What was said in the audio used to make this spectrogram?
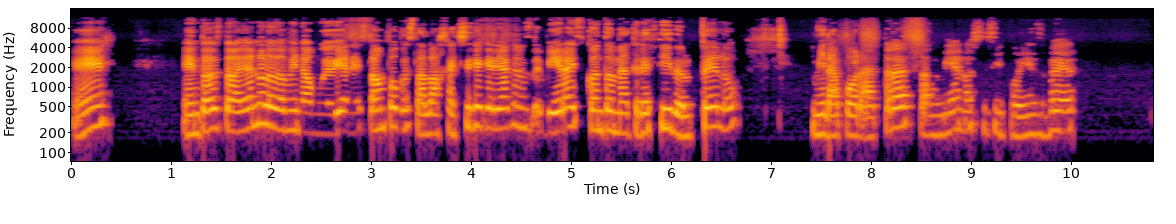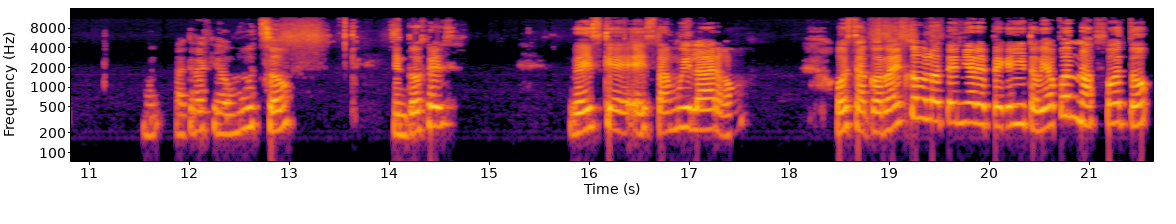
¿eh? Entonces todavía no lo domino muy bien, está un poco salvaje, así que quería que vierais cuánto me ha crecido el pelo. Mira, por atrás también, no sé si podéis ver, ha crecido mucho. Entonces, veis que está muy largo. ¿Os acordáis cómo lo tenía de pequeñito? Voy a poner una foto.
